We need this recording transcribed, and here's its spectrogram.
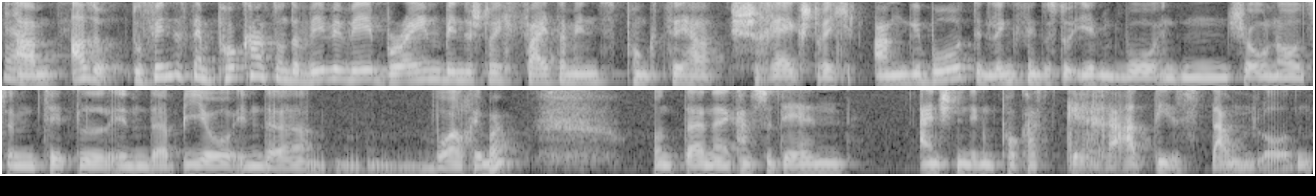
Ähm, also, du findest den Podcast unter www.brain-vitamins.ch-angebot. Den Link findest du irgendwo in den Show Notes, im Titel, in der Bio, in der wo auch immer. Und dann äh, kannst du den einstündigen Podcast gratis downloaden.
